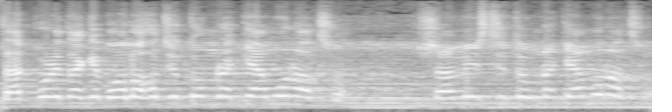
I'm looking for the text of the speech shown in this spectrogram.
তারপরে তাকে বলা হচ্ছে, তোমরা কেমন আছো? স্বামী স্ত্রী, তোমরা কেমন আছো?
